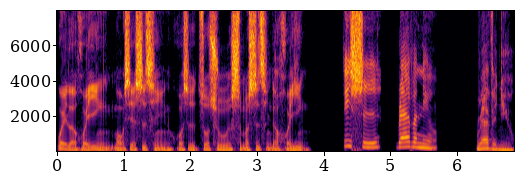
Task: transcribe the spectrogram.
为了回应某些事情或是做出什么事情的回应，第十 revenue，revenue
